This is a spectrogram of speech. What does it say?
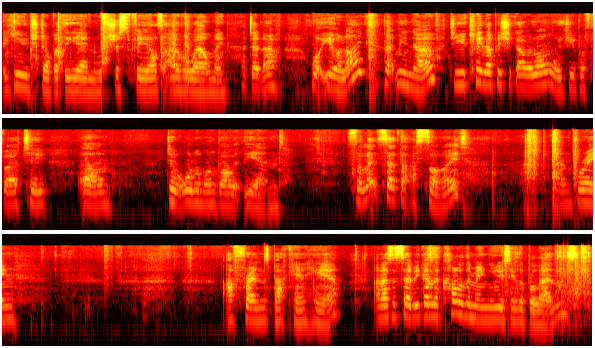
a huge job at the end which just feels overwhelming. I don't know what you're like. Let me know. Do you clean up as you go along or do you prefer to um, do it all in one go at the end. So let's set that aside and bring our friends back in here. And as I said, we're going to colour them in using the blends.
